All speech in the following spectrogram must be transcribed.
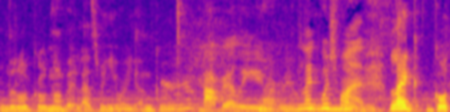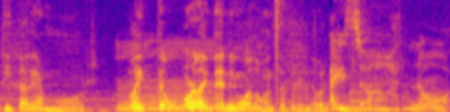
little girl novelas when you were younger? Not really. Not really. Like which ones? Like Gotita de Amor. Like the or like the ending one of the ones that would that would I come used to. Oh, I don't know.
